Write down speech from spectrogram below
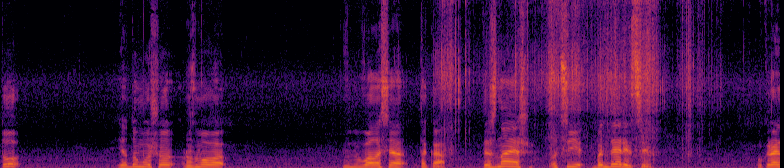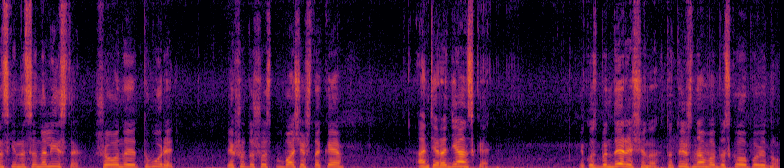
то я думаю, що розмова відбувалася така. Ти знаєш, оці бендерівці, українські націоналісти, що вони творять, якщо ти щось побачиш таке антирадянське, якусь бендерівщину, то ти ж нам обов'язково повідом.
